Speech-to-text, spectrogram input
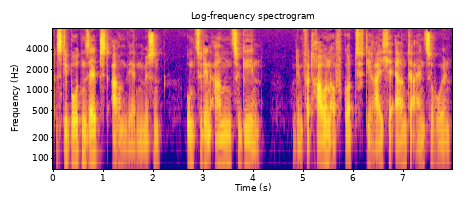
dass die Boten selbst arm werden müssen, um zu den Armen zu gehen und im Vertrauen auf Gott die reiche Ernte einzuholen,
